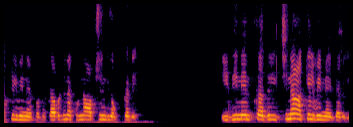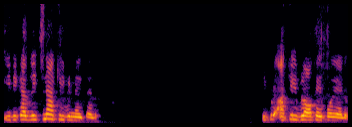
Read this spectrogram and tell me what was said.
అఖిల్ విన్ అయిపోతాడు. కాబట్టి నాకున్న ఆప్షన్ ఇది ఒక్కటి. ఇది నేను కదిలిచ్చినా అఖిల్ విన్ అవుతాడు. ఇది కదిలిచ్చినా అఖిల్ విన్ అవుతాడు. ఇప్పుడు అఖిల్ బ్లాక్ అయిపోయాడు.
